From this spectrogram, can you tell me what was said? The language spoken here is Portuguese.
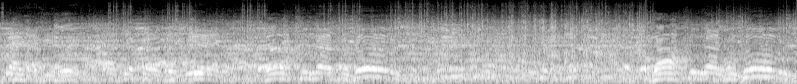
da Câmara. É. Já. Churrado nos ombros. Já. Churrado nos.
